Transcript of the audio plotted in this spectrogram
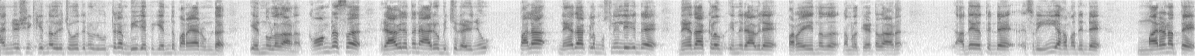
അന്വേഷിക്കുന്ന ഒരു ചോദ്യത്തിന് ഒരു ഉത്തരം ബി ജെ പിക്ക് എന്ത് പറയാനുണ്ട് എന്നുള്ളതാണ്. കോൺഗ്രസ് രാവിലെ തന്നെ ആരോപിച്ചു കഴിഞ്ഞു. പല നേതാക്കളും മുസ്ലിം ലീഗിന്റെ നേതാക്കളും ഇന്ന് രാവിലെ പറയുന്നത് നമ്മൾ കേട്ടതാണ്. അദ്ദേഹത്തിന്റെ ശ്രീ ഇ അഹമ്മദിന്റെ മരണത്തെ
